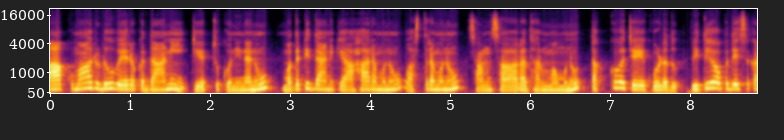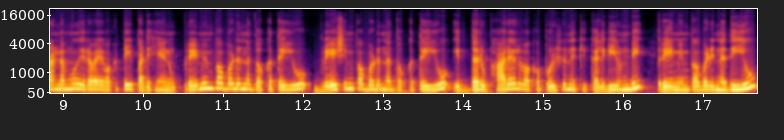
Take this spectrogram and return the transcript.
ఆ కుమారుడు వేరొక దాని చేర్చుకొనినను మొదటి దానికి ఆహారమును వస్త్రమును సంసార ధర్మమును తక్కువ చేయకూడదు. ద్వితీయోపదేశకాండము ఇరవై ఒకటి పదిహేను. ప్రేమింపబడిన దొకతెయు ద్వేషింపబడిన దొకతెయు ఇద్దరు భార్యలు ఒక పురుషునికి కలిగి ఉండి ప్రేమింపబడినదియు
